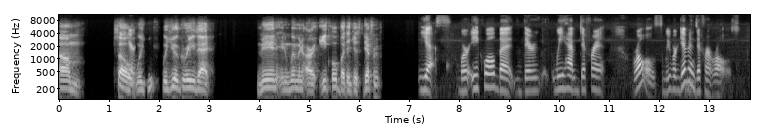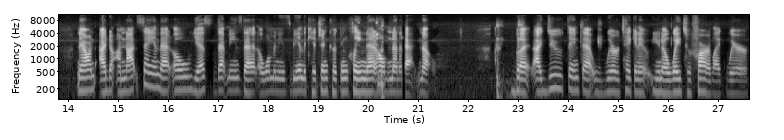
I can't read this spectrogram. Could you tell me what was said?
Um so Here. would you, would you agree that men and women are equal but they're just different? Yes we're equal, but there we have different roles. We were given mm-hmm. different roles. Now, I'm, I don't, I'm not saying that, oh, yes, that means that a woman needs to be in the kitchen, cooking, cleaning at home. None of that. No. But I do think that we're taking it, you know, way too far, like where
